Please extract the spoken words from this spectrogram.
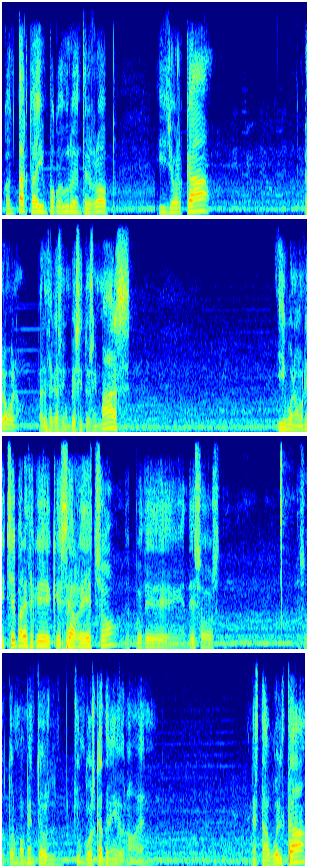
contacto ahí un poco duro entre Rob y Yorka. Pero bueno, parece que ha sido un besito sin más. Y bueno, Oniche parece que, se ha rehecho después de, esos, esos dos momentos chungos que ha tenido en, en esta vuelta.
